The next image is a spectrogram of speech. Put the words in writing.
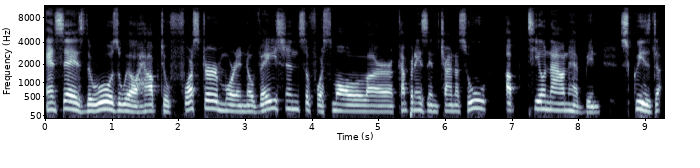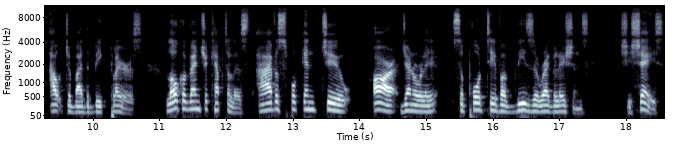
and says the rules will help to foster more innovations for smaller companies in China who up till now have been squeezed out by the big players. Local venture capitalists I've spoken to are generally supportive of these regulations, she says.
